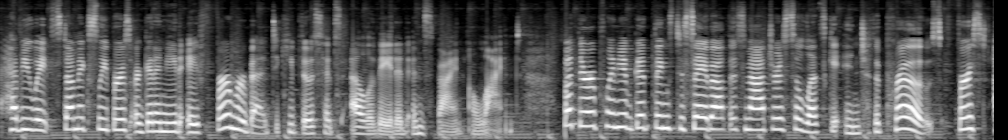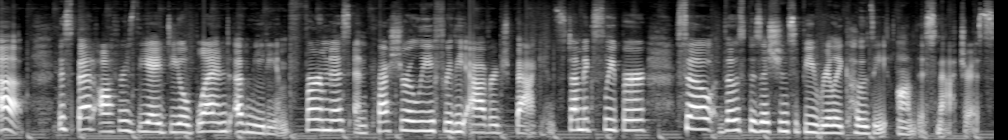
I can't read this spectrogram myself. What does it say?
heavyweight stomach sleepers are gonna need a firmer bed to keep those hips elevated and spine aligned. But there are plenty of good things to say about this mattress, so let's get into the pros. First up, this bed offers the ideal blend of medium firmness and pressure relief for the average back and stomach sleeper, so those positions would be really cozy on this mattress.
